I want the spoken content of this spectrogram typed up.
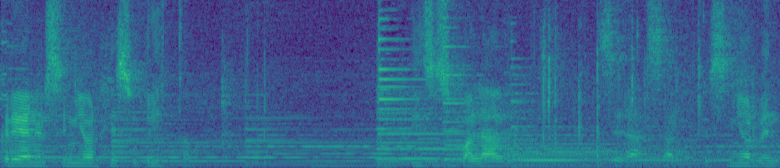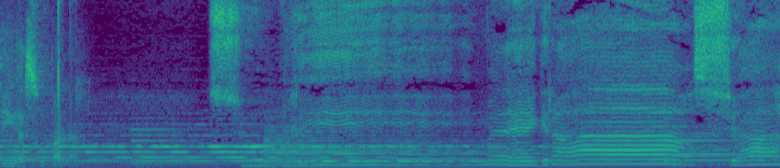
Crea en el Señor Jesucristo. Dice su palabra, será salvo. Que el Señor bendiga su palabra. Sublime gracia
